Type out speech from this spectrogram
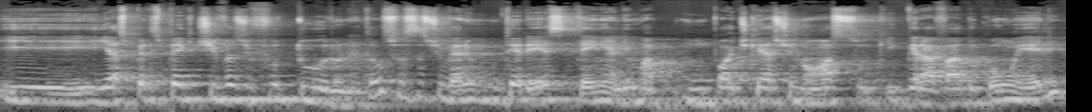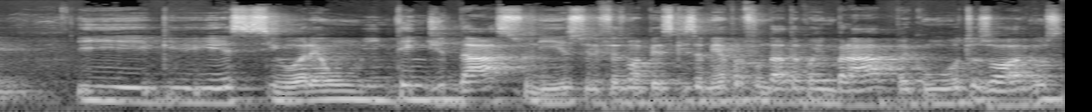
e, e, as perspectivas de futuro. Né? Então, se vocês tiverem interesse, tem ali uma, um podcast nosso que gravado com ele e, e, esse senhor é um entendidaço nisso, ele fez uma pesquisa bem aprofundada com a Embrapa e com outros órgãos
